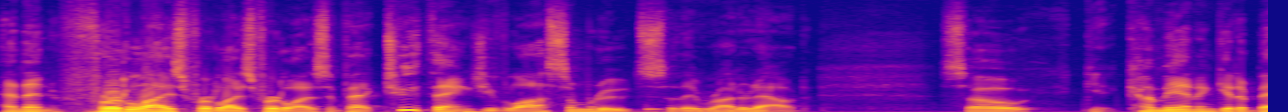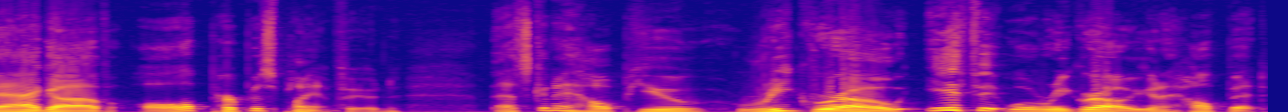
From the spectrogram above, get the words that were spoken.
And then fertilize, fertilize, fertilize. In fact, two things. You've lost some roots, so they rotted Mm-hmm. out. So get, come in and get a bag of all purpose plant food. That's going to help you regrow. If it will regrow, you're going to help it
